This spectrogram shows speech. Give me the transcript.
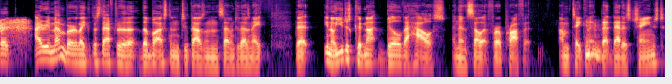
but I remember, like, just after the, the bust in 2007, 2008, that, you know, you just could not build a house and then sell it for a profit. I'm taking Mm-hmm. it that that has changed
